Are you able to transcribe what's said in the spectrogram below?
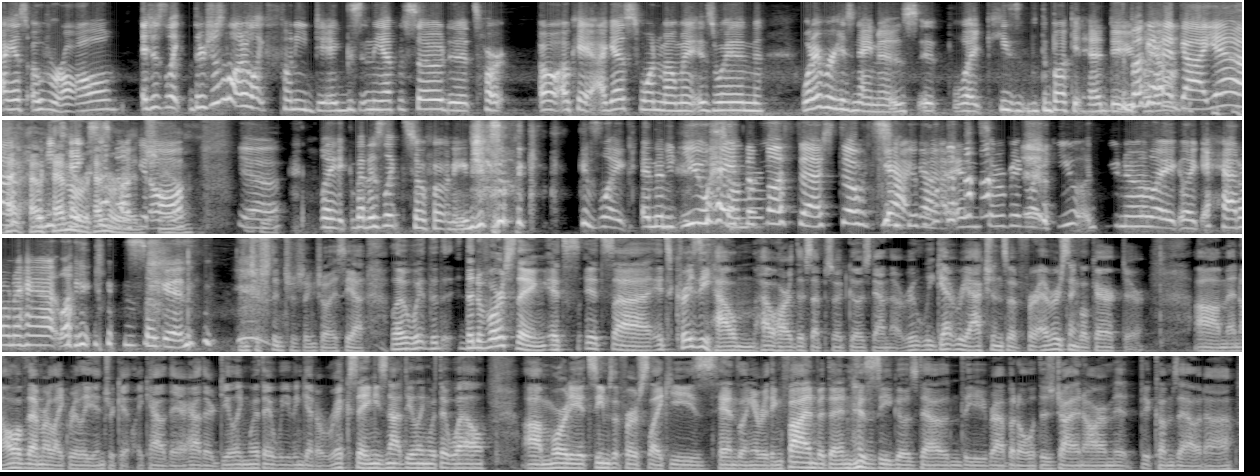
I guess overall it's just like there's just a lot of like funny digs in the episode. It's hard. Oh, okay. I guess one moment is when whatever his name is, it like he's the bucket head dude. the Like, I Buckethead don't- guy, yeah. He- when he hemor- takes his bucket yeah. off. yeah. Like that is like so funny. Just like because like and then You, you hate Summer- the mustache, don't you? yeah, yeah, and Summer being like you you know like like a hat on a hat like so good. Interesting, interesting choice. Yeah, Well, the, the divorce thing, it's it's uh it's crazy how how hard this episode goes down that route. We get reactions of for every single character, um, and all of them are like really intricate, like how they're how they're dealing with it. We even get a Rick saying he's not dealing with it well. Um, Morty, it seems at first like he's handling everything fine, but then as he goes down the rabbit hole with his giant arm, it it comes out uh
